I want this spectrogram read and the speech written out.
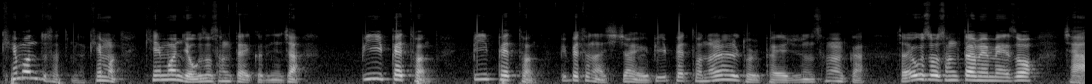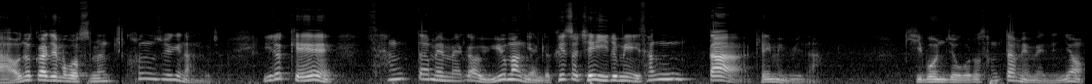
캐먼도 샀습니다. 캐먼 캐먼 여기서 상따했거든요. 자 B 패턴 B 패턴 B 패턴 아시죠? 여기 B 패턴을 돌파해 주는 상한가. 자 여기서 상따 매매에서 자 어느까지 먹었으면 큰 수익이 나는 거죠. 이렇게 상따 매매가 위험한 게 아닙니다. 그래서 제 이름이 상따 겜입니다. 기본적으로 상따 매매는요.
